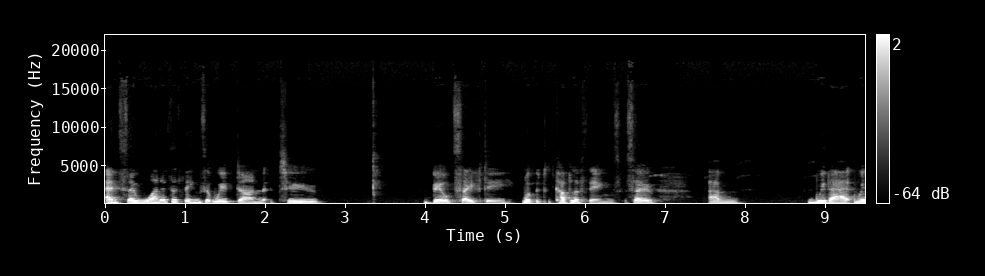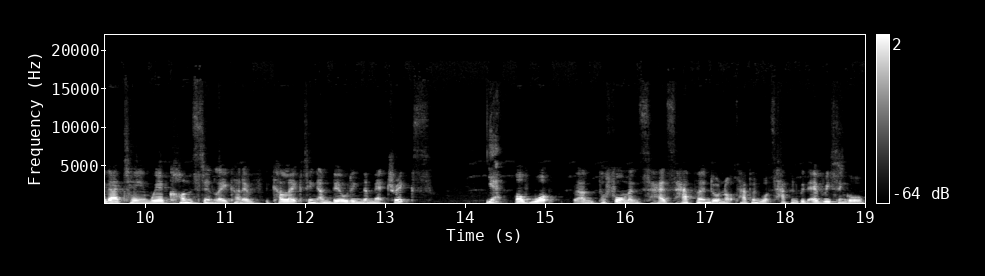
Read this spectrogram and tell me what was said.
And so one of the things that we've done to build safety? Well, a couple of things. So, um, with our with our team, we're constantly kind of collecting and building the metrics, yeah, of what um, performance has happened or not happened, what's happened with every single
